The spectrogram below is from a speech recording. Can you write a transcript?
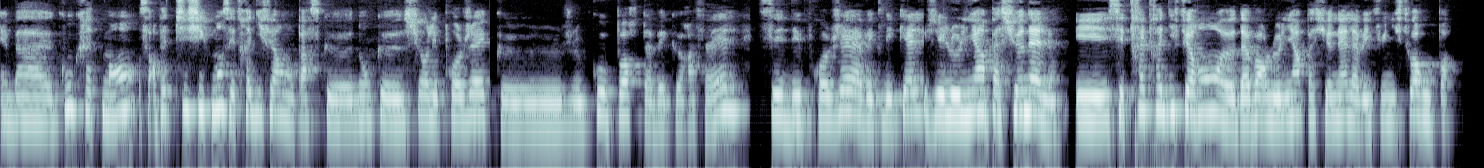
Eh ben, concrètement, en fait, psychiquement, c'est très différent parce que donc euh, sur les projets que je co-porte avec Raphaël, c'est des projets avec lesquels j'ai le lien passionnel et c'est très très différent euh, d'avoir le lien passionnel avec une histoire ou pas.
